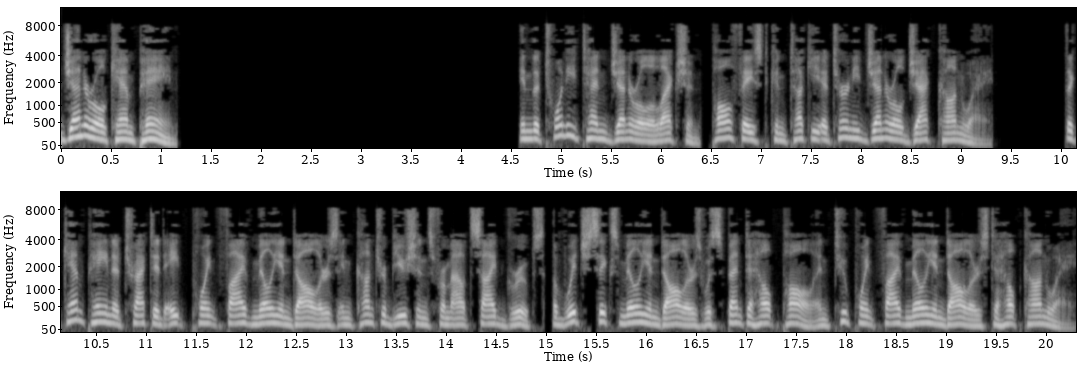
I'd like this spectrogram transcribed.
General campaign In the 2010 general election, Paul faced Kentucky Attorney General Jack Conway. The campaign attracted $8.5 million in contributions from outside groups, of which $6 million was spent to help Paul and $2.5 million to help Conway.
